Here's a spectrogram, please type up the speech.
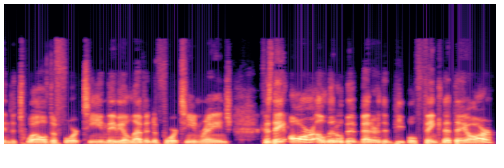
in the 12 to 14, maybe 11 to 14 range, because they are a little bit better than people think that they are.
